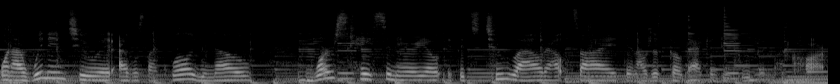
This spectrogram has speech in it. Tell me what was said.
when I went into it, I was like, well, you know, Worst case scenario, if it's too loud outside, then I'll just go back and do group in my car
